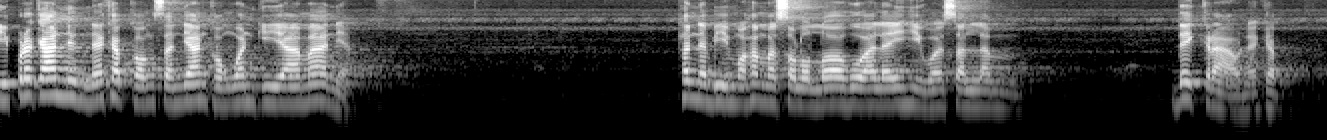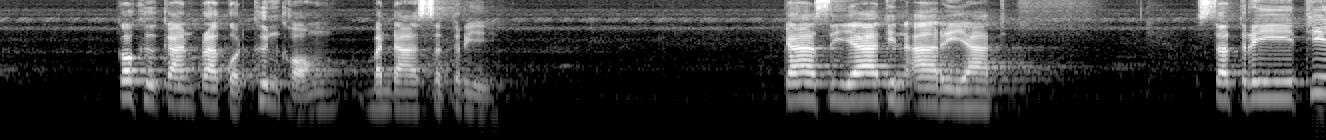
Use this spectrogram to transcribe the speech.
อีกประการหนึ่งนะครับของสัญญาณของวันกิยามะเนี่ยท่านนบีมุฮัมมัดصلى الله عليه وسلمได้กล่าวนะครับ ก็คือการปรากฏขึ้นของบรรดาสตรี كاسيات عارياتสตรีที่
